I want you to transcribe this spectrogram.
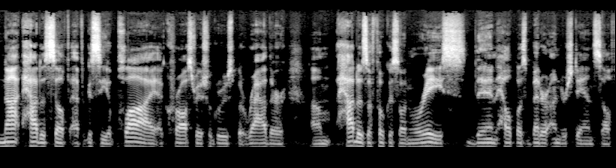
not how does self efficacy apply across racial groups, but rather um, how does a focus on race then help us better understand self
